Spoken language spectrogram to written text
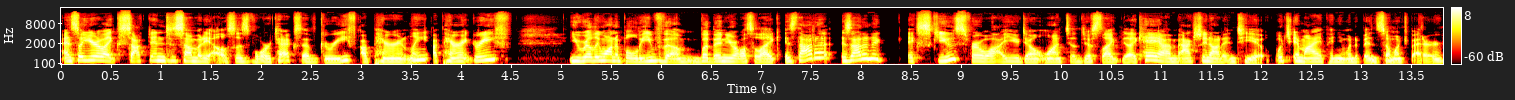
And so you're like sucked into somebody else's vortex of grief apparently apparent grief. You really want to believe them but then you're also like is that a is that an excuse for why you don't want to just like be like hey i'm actually not into you which in my opinion would have been so much better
